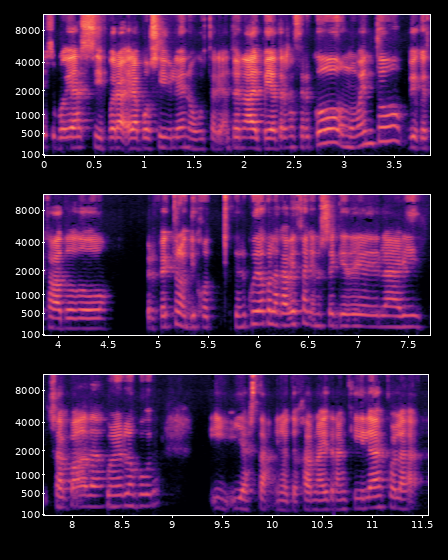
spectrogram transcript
que si podía, si fuera, era posible, nos gustaría. Entonces nada, el pediatra se acercó un momento, vio que estaba todo perfecto, nos dijo, tened cuidado con la cabeza, que no se quede la nariz Tapada. ponerla un poco, y, y ya está, y nos dejaron ahí tranquilas con la...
